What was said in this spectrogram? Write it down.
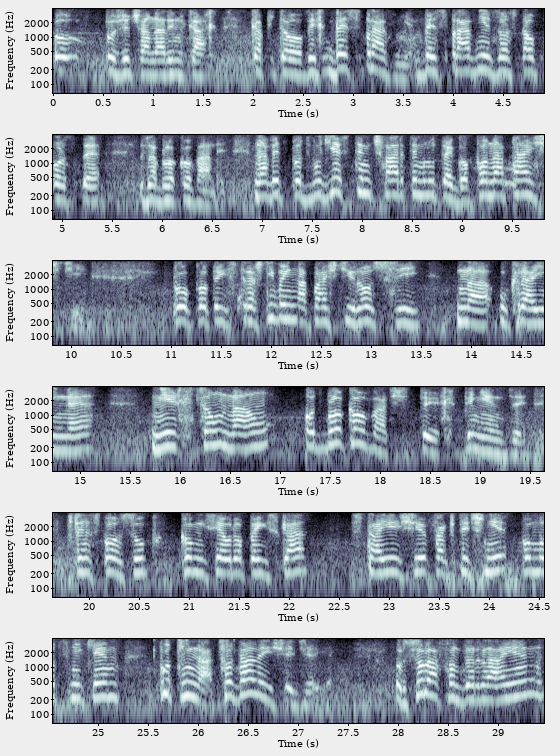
po, pożycza na rynkach kapitałowych bezprawnie. Bezprawnie został Polsce zablokowany. Nawet po 24 lutego, po napaści po, po tej straszliwej napaści Rosji na Ukrainę nie chcą nam odblokować tych pieniędzy. W ten sposób Komisja Europejska staje się faktycznie pomocnikiem Putina. Co dalej się dzieje? Ursula von der Leyen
